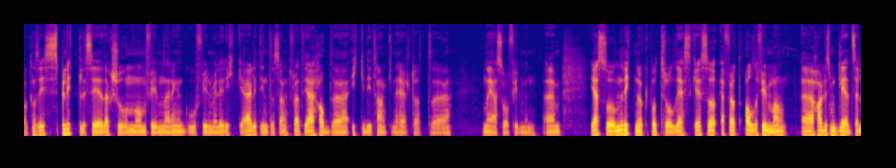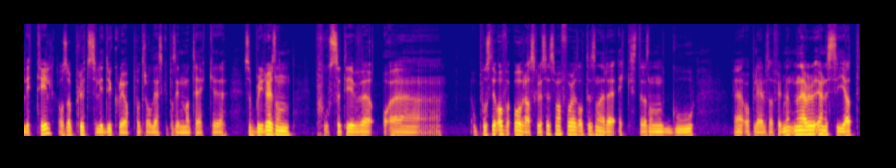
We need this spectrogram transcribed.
hva kan jeg si, splittelse i redaksjonen om filmen er en god film eller ikke, er litt interessant. For jeg hadde ikke de tankene i det hele tatt uh, når jeg så filmen. Um, jeg så den riktignok på Troll i eske, så jeg føler at alle filmene uh, har liksom gledet seg litt til, og så plutselig dukker de opp på Troll i eske på Cinemateket. Så blir det veldig sånn positiv uh, positiv overraskelse, så man får alltid sånn ekstra sånn god eh, opplevelse av filmen. Men jeg vil gjerne si at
